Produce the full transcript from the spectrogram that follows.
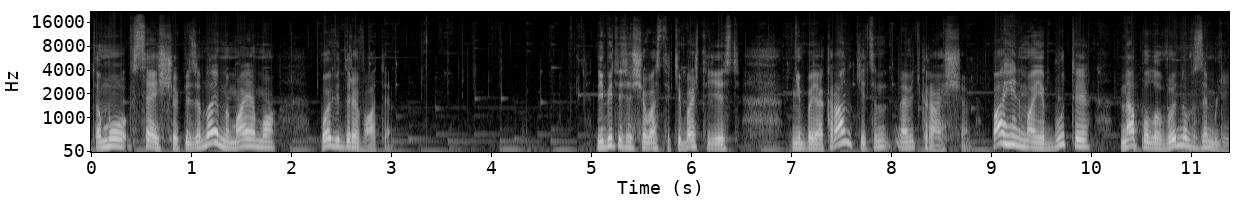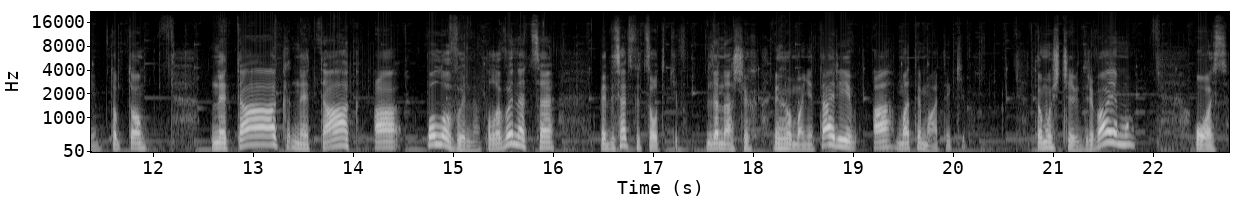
тому все, що під землею, ми маємо повідривати. Не бійтеся, що у вас такі, бачите, є ніби як ранки, це навіть краще. Пагін має бути наполовину в землі. Тобто не так, не так, а половина. Половина це 50% для наших не гуманітаріїв, а математиків. Тому ще відриваємо. Ось.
